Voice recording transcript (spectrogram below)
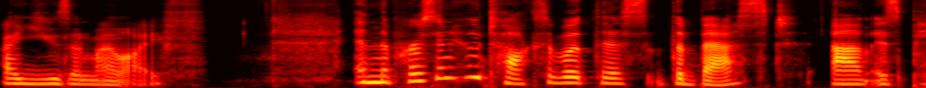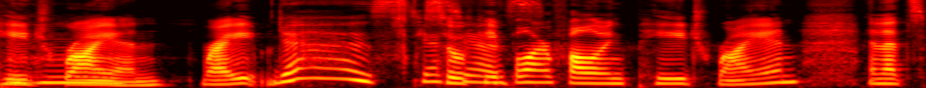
i use in my life and the person who talks about this the best um, is Paige Mhm. Rien, right? yes yes so if yes. people aren't following Paige Rien, and that's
